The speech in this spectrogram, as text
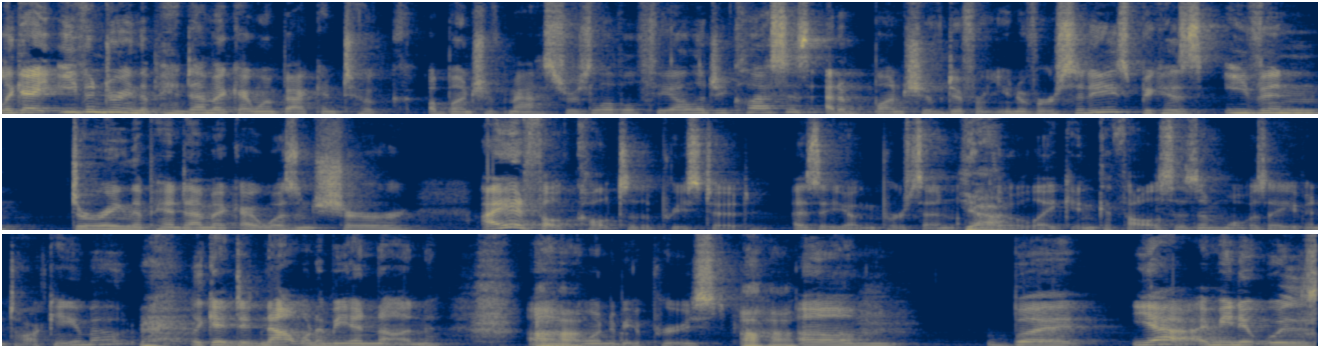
like I even during the pandemic I went back and took a bunch of master's level theology classes at a bunch of different universities because even during the pandemic I wasn't sure I had felt called to the priesthood as a young person. Yeah. Although like in Catholicism, what was I even talking about? Like I did not want to be a nun. Um, Uh-huh. I wanted to be a priest. Uh Um, but yeah, I mean, it was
